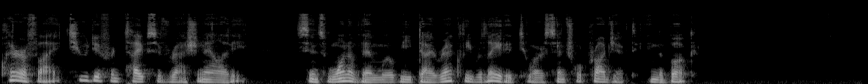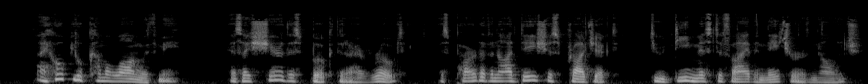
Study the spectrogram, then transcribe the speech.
clarify two different types of rationality, since one of them will be directly related to our central project in the book. I hope you'll come along with me as I share this book that I wrote as part of an audacious project to demystify the nature of knowledge.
